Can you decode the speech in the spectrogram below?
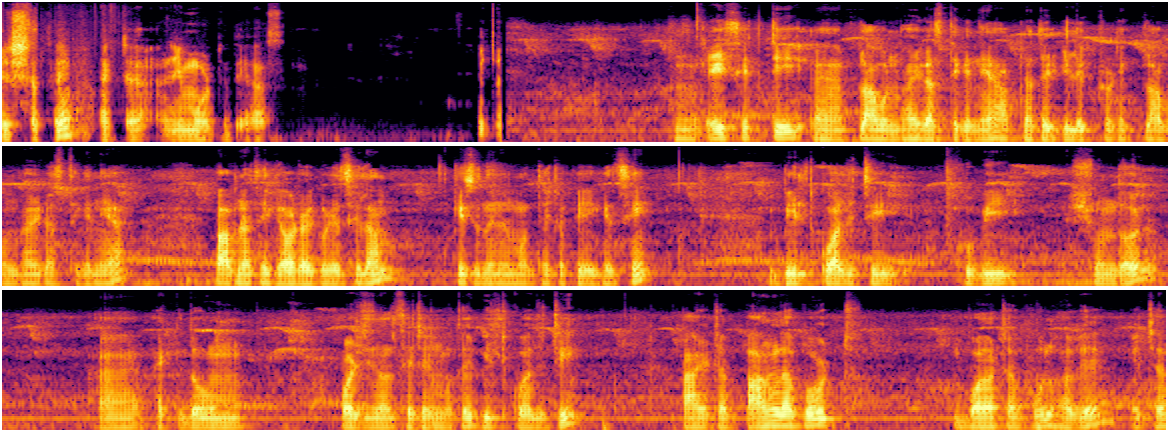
এর সাথে একটা রিমোট দেওয়া আছে। এটা এই সেটটি প্লাবন ভাইয়ের কাছ থেকে নেওয়া আপনাদের ইলেকট্রনিক প্লাবন ভাইয়ের কাছ থেকে নেওয়া পাবনা থেকে অর্ডার করেছিলাম। কিছুদিনের মধ্যে এটা পেয়ে গেছি। বিল্ড কোয়ালিটি খুবই সুন্দর একদম অরিজিনাল সেটের মতোই বিল্ড কোয়ালিটি আর এটা বাংলা বোর্ড বলাটা ভুল হবে। এটা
